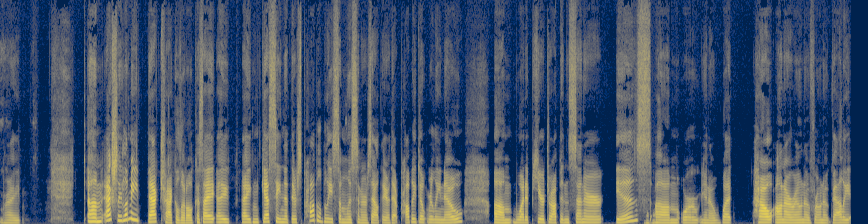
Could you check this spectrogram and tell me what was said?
right. Um, actually, let me backtrack a little because I, I I'm guessing that there's probably some listeners out there that probably don't really know um, what a peer drop-in center is, Mhm. um, or you know what how on our own of Roanoke Valley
